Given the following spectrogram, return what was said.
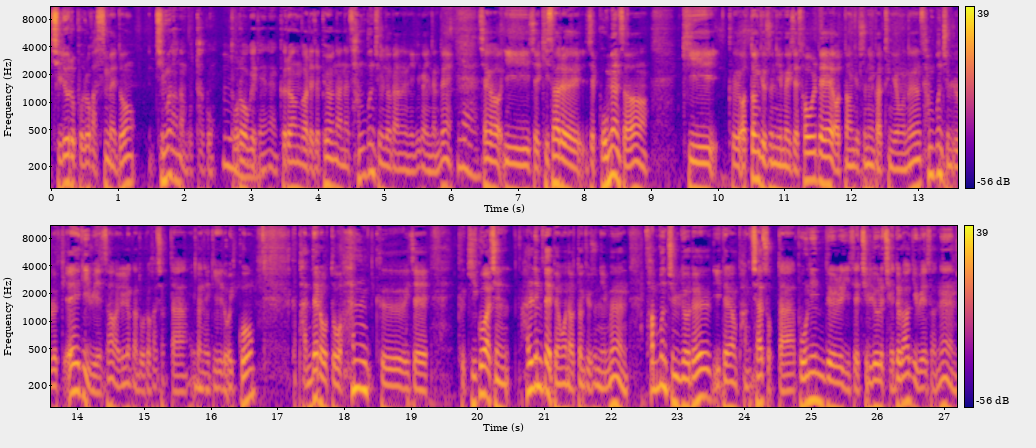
진료를 보러 갔음에도 질문 하나 못 하고 음. 돌아오게 되는 그런 거를 이제 표현하는 3분 진료라는 얘기가 있는데 네. 제가 이 이제 기사를 이제 보면서 기, 그 어떤 교수님의 이제 서울대 어떤 교수님 같은 경우는 3분 진료를 깨기 위해서 1년간 노력하셨다. 이런 얘기도 있고, 그 반대로 또 한 그 이제 그 기고하신 한림대 병원의 어떤 교수님은 3분 진료를 이대로 방치할 수 없다. 본인들 이제 진료를 제대로 하기 위해서는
